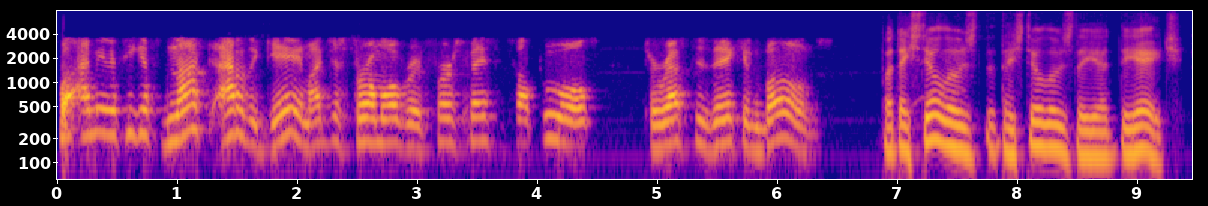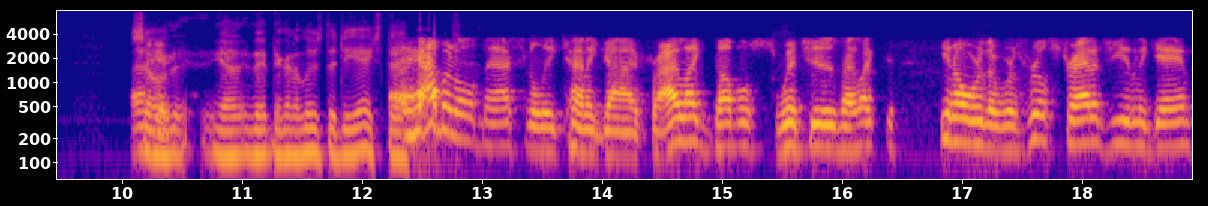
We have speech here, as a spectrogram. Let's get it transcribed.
Well, I mean, if he gets knocked out of the game, I just throw him over at first base and tell Pujols to rest his aching bones. But they still lose. They still lose the uh, DH. So the, yeah, they, they're going to lose the DH. The- Hey, I'm an old National League kind of guy. For I like double switches. I like, to, you know, where there was real strategy in the game.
